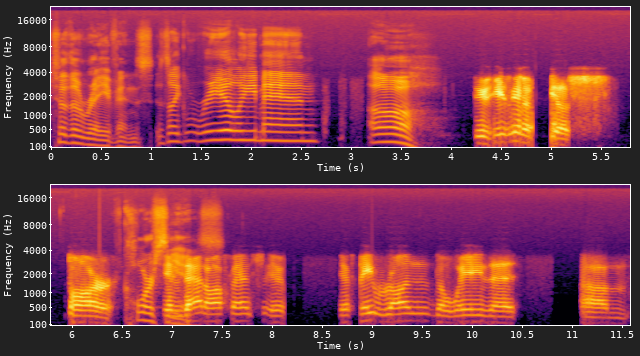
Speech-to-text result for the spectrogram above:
to the Ravens. It's like really, man. Oh, Dude, he's gonna be a star of course he in is. that offense if if they run the way that um,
